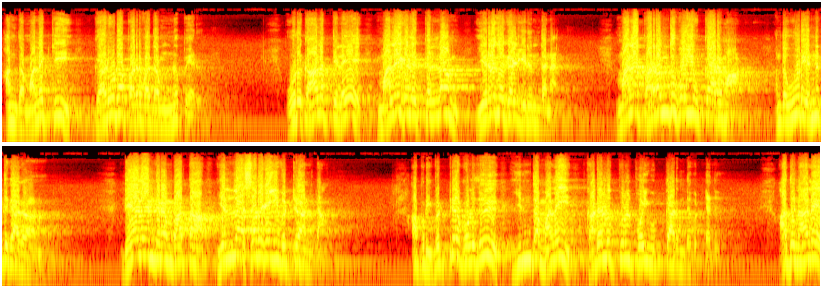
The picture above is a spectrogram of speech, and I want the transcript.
அந்த மலைக்கு கருட பர்வதம்னு பேரு. ஒரு காலத்திலே மலைகளுக்கெல்லாம் இறகுகள் இருந்தன. மலை பறந்து போய் உட்காருமா. அந்த ஊர் என்னத்துக்காக? தேவேந்திரன் பார்த்தான் எல்லா சிறகையும் வெற்றான்ட்டான் அப்படி வெற்ற பொழுது இந்த மலை கடலுக்குள் போய் உட்கார்ந்து விட்டது. அதனால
